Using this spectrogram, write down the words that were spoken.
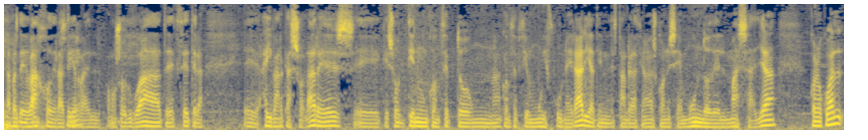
la parte debajo de la tierra, el famoso Duat, etcétera. Eh, hay barcas solares eh, que son, tienen un concepto, una concepción muy funeraria, tienen, están relacionadas con ese mundo del más allá, con lo cual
